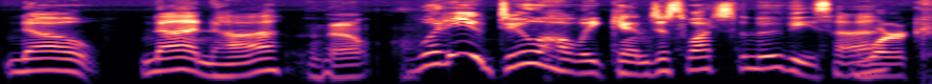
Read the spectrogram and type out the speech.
No, none, huh? no. What do you do all weekend? Just watch the movies, huh? Work.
